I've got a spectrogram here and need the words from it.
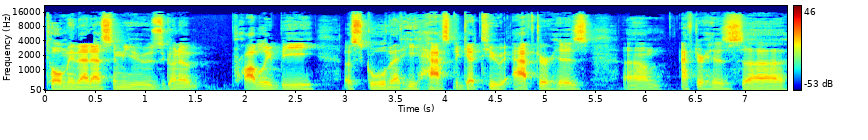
Told me that SMU is going to probably be a school that he has to get to after his um, after his uh,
